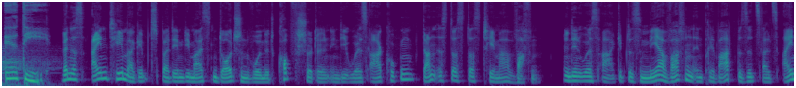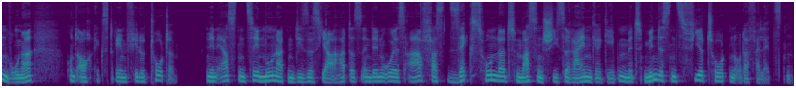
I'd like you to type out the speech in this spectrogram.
ARD. Wenn es ein Thema gibt, bei dem die meisten Deutschen wohl mit Kopfschütteln in die USA gucken, dann ist das das Thema Waffen. In den USA gibt es mehr Waffen in Privatbesitz als Einwohner und auch extrem viele Tote. In den ersten zehn Monaten dieses Jahr hat es in den USA fast 600 Massenschießereien gegeben mit mindestens vier Toten oder Verletzten.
